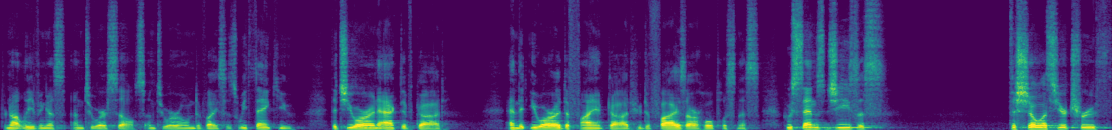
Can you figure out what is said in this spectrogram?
for not leaving us unto ourselves, unto our own devices. We thank you that you are an active God and that you are a defiant God who defies our hopelessness, who sends Jesus to show us your truth,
